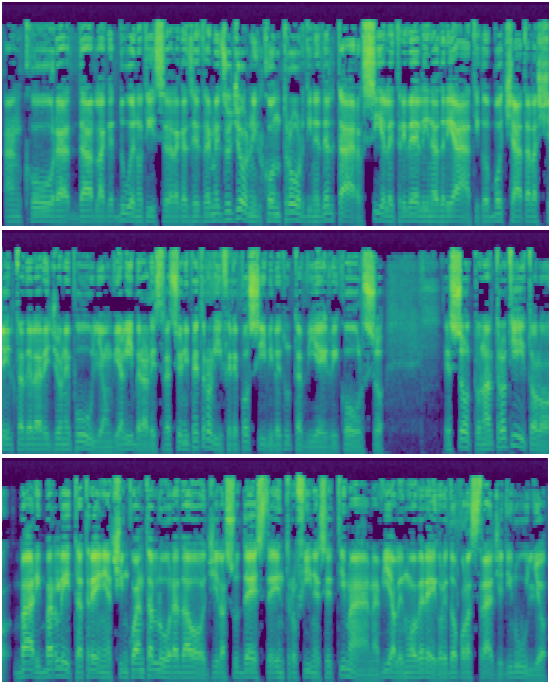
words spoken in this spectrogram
ancora dalla, due notizie dalla Gazzetta del Mezzogiorno, il contrordine del TAR, sia le trivelle in Adriatico, bocciata la scelta della Regione Puglia, un via libera alle estrazioni petrolifere, possibile tuttavia il ricorso. E sotto un altro titolo, Bari Barletta treni a 50 all'ora da oggi, la sud-est entro fine settimana, via le nuove regole dopo la strage di luglio.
